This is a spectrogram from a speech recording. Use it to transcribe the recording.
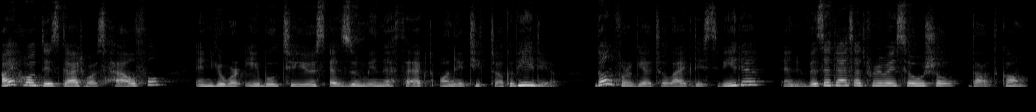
I hope this guide was helpful and you were able to use a zoom in effect on a TikTok video. Don't forget to like this video and visit us at freewaysocial.com.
